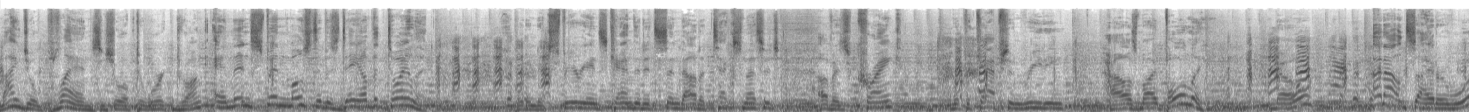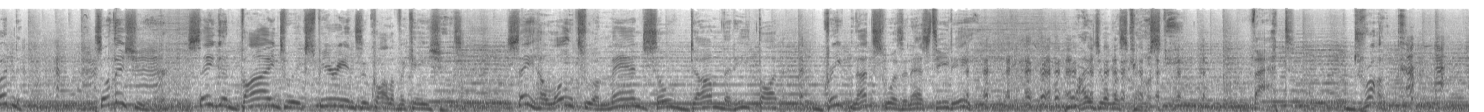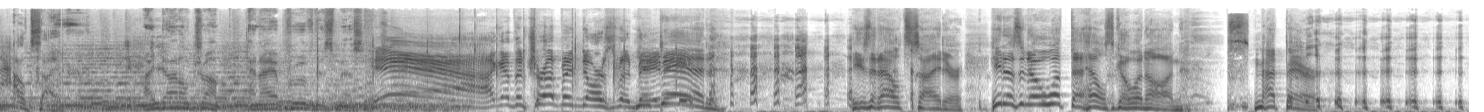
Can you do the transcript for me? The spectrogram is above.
Nigel plans to show up to work drunk and then spend most of his day on the toilet. An experienced candidate send out a text message of his crank with the caption reading, How's my polling? No, an outsider would. So this year, say goodbye to experience and qualifications. Say hello to a man so dumb that he thought grape nuts was an STD. Nigel Laskowski. Fat. Drunk. Outsider. I'm Donald Trump, and I approve this message. Yeah! I got the Trump endorsement, baby. You did. He's an outsider. He doesn't know what the hell's going on. Matt Bear.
